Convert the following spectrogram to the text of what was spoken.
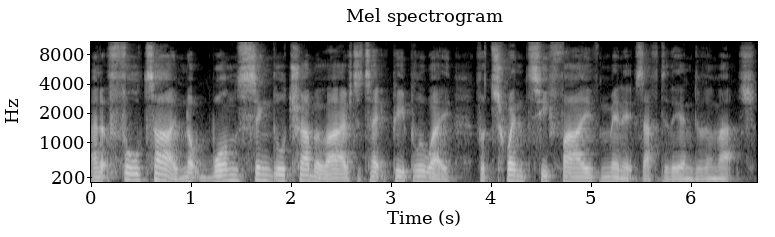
and at full time, not one single tram arrives to take people away for 25 minutes after the end of the match.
